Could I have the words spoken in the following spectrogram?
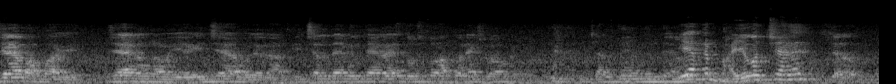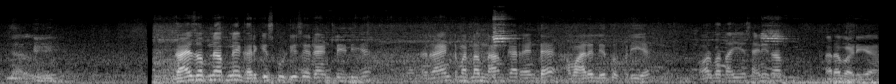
जय बाबा की जय गंगा मैया की जय भोलेनाथ की चलते हैं मिलते हैं दोस्तों आपको नेक्स्ट ब्लॉग में चलते हैं मिलते हैं। ये अपने भाइयों को चैनल चलो गाइस अपने अपने घर की स्कूटी से रेंट ले ली है। रेंट मतलब नाम का रेंट है हमारे लिए तो फ्री है। और बताइए सैनी साहब? अरे बढ़िया।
